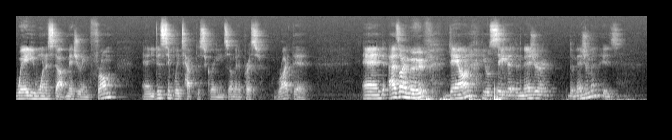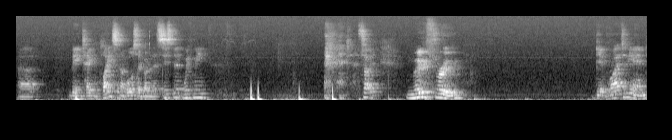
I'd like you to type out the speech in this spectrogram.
where you want to start measuring from, and you just simply tap the screen. So I'm going to press right there. And as I move down, you'll see that the measure, the measurement is uh, being taken place, and I've also got an assistant with me. so move through, get right to the end.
